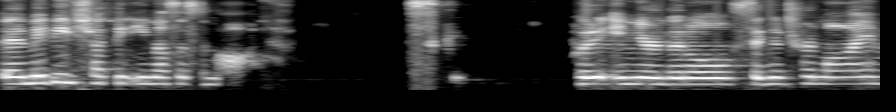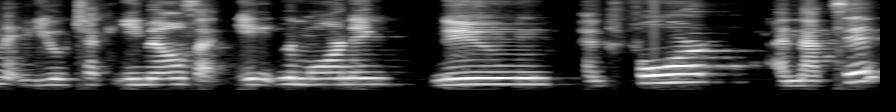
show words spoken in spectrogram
then maybe shut the email system off put it in your little signature line that you check emails at 8 in the morning, noon, and 4, and that's it.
